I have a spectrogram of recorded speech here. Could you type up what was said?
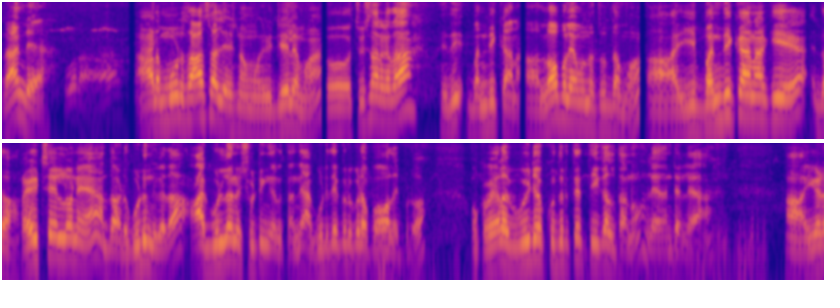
రాండి. ఆడ మూడు సాహసాలు చేసినాము ఇది చేయలేమా ఓ, చూసినారు కదా ఇది బందీఖాన. లోపల ఏముందో చూద్దాము. ఈ బందీకానాకి రైట్ సైడ్లోనే అదో ఆడ గుడి ఉంది కదా ఆ గుడిలోనే షూటింగ్ జరుగుతుంది. ఆ గుడి దగ్గర కూడా పోవాలి ఇప్పుడు. ఒకవేళ వీడియో కుదిరితే తీగలుతాను లేదంటే లే. ఈడ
